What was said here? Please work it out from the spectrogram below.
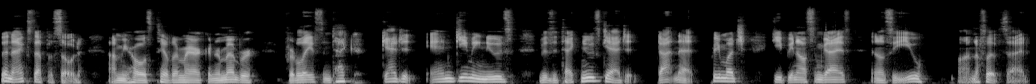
the next episode. I'm your host, Taylor Merrick, and remember, for the latest in tech, gadget, and gaming news, visit technewsgadget.net. Pretty much keep keeping awesome, guys, and I'll see you on the flip side.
